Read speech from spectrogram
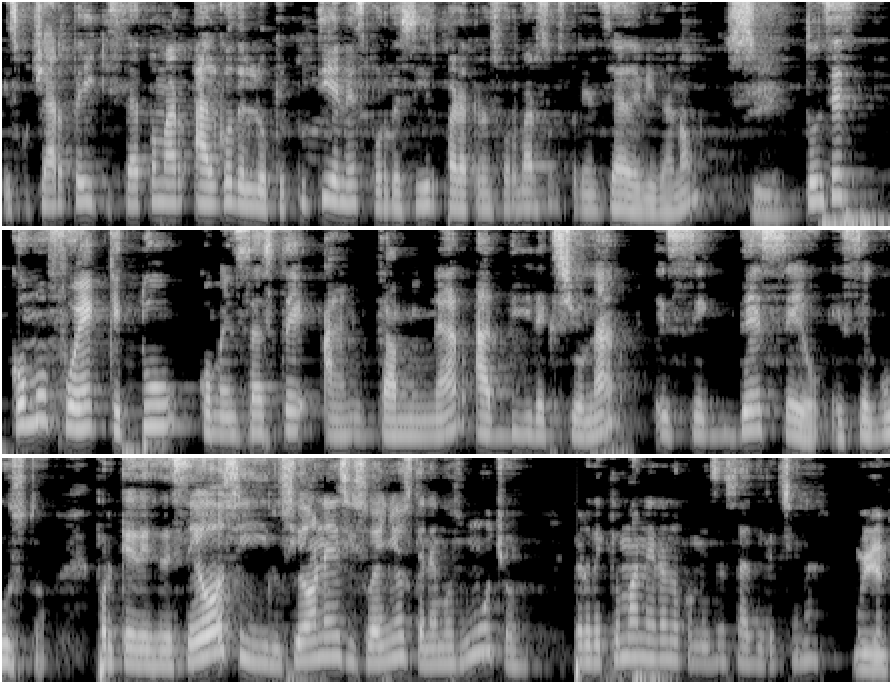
escucharte y quizá tomar algo de lo que tú tienes por decir para transformar su experiencia de vida, ¿no? Sí. Entonces, ¿cómo fue que tú comenzaste a encaminar, a direccionar ese deseo, ese gusto, porque de deseos y ilusiones y sueños tenemos mucho, pero ¿de qué manera lo comienzas a direccionar? Muy bien,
